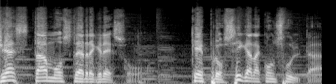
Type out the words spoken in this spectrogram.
Ya estamos de regreso. Que prosiga la consulta.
